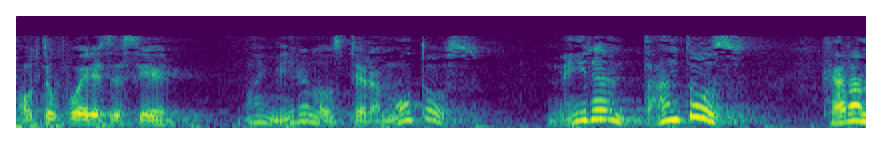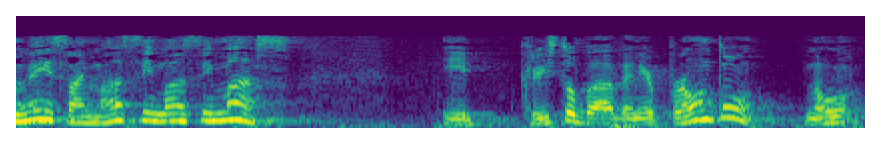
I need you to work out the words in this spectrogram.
O tú puedes decir, ay, mira los terremotos, mira tantos, cada mes hay más y más y más. Y Cristo va a venir pronto. No,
